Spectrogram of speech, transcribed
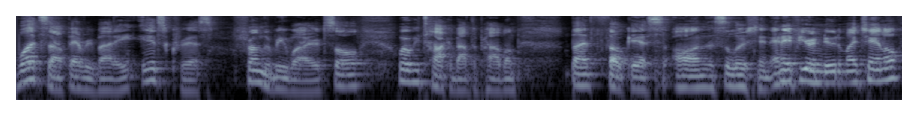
What's up everybody? It's Chris from The Rewired Soul where we talk about the problem but focus on the solution. And if you're new to my channel,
